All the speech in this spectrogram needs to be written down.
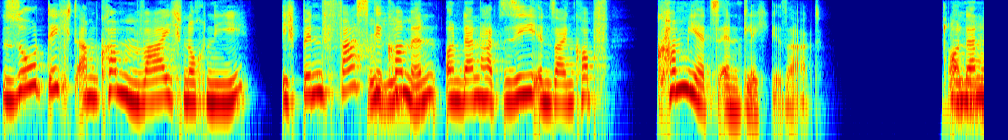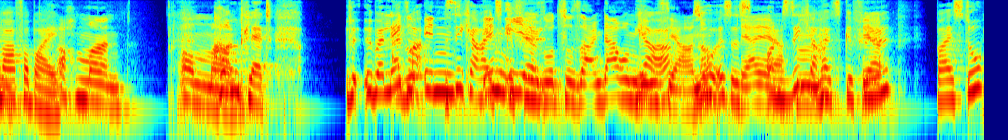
so dicht am Kommen war ich noch nie. Ich bin fast mhm. gekommen und dann hat sie in seinen Kopf komm jetzt endlich gesagt. Und oh dann war vorbei. Ach Mann. Oh Mann. Komplett. Überleg also mal, in, Sicherheitsgefühl. In ihr sozusagen, darum ja, ging es ja. Ne? So ist es. Ja, ja. Und Sicherheitsgefühl, hm. weißt du,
